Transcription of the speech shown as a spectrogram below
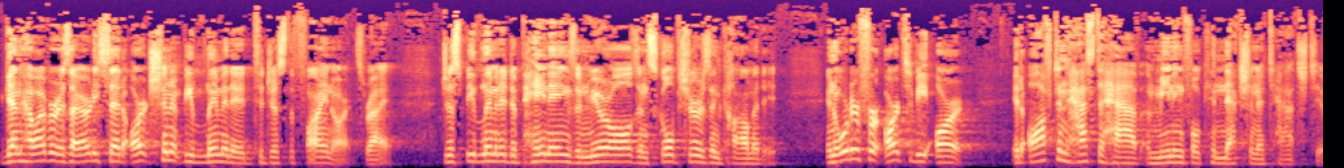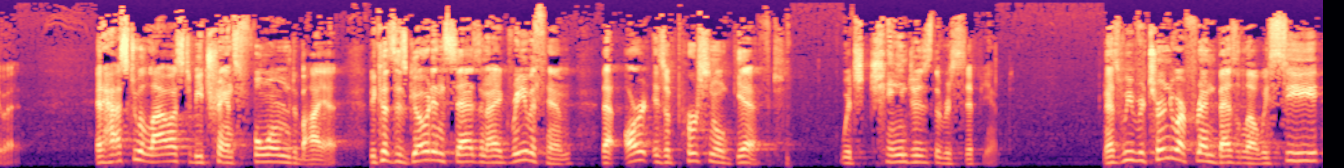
Again, however, as I already said, art shouldn't be limited to just the fine arts, right? Just be limited to paintings and murals and sculptures and comedy. In order for art to be art, it often has to have a meaningful connection attached to it. It has to allow us to be transformed by it. Because as Godin says, and I agree with him, that art is a personal gift which changes the recipient. And as we return to our friend Bezalel, we see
